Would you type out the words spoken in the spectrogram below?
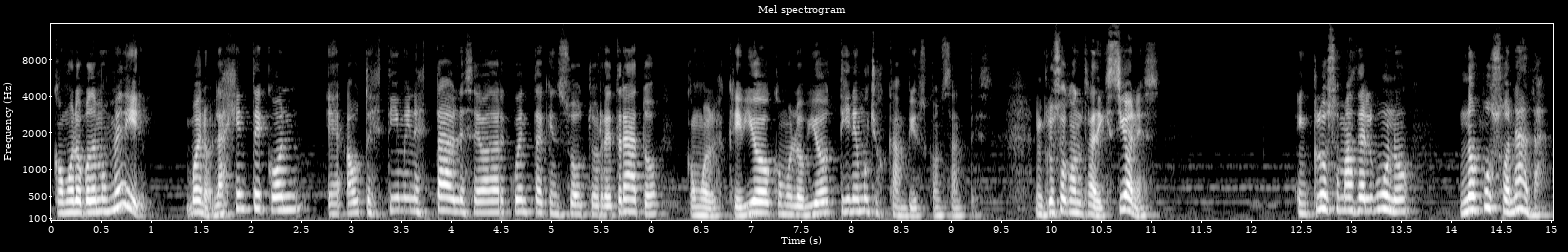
¿Cómo lo podemos medir? Bueno, la gente con eh, autoestima inestable se va a dar cuenta que en su autorretrato, como lo escribió, como lo vio, tiene muchos cambios constantes, incluso contradicciones. Incluso más de alguno no puso nada.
